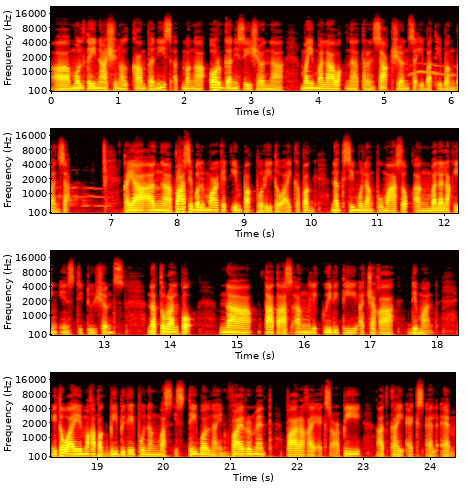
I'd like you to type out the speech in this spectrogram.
ah, multinational companies at mga organization na may malawak na transaction sa iba't ibang bansa. Kaya ang ah, possible market impact po rito ay kapag nagsimulang pumasok ang malalaking institutions, natural po na tataas ang liquidity at saka demand. Ito ay makapagbibigay po ng mas stable na environment para kay XRP at kay XLM.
